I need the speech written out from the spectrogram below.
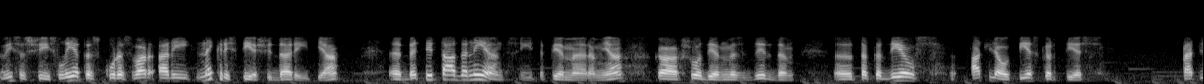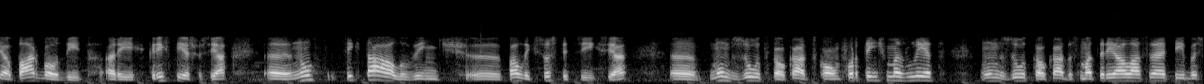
visas šīs lietas, kuras var arī nekristieši darīt, ja, uh, bet ir tāda niansīta, piemēram, ja, kā šodien mēs dzirdam, uh, tā ka Dievs atļauj pieskarties atļauj pārbaudīt arī kristiešus, ja, nu, cik tālu viņš paliks uzticīgs, ja. Mums zūd kaut kāds komfortiņš mazliet, mums zūd kaut kādas materiālās vērtības,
